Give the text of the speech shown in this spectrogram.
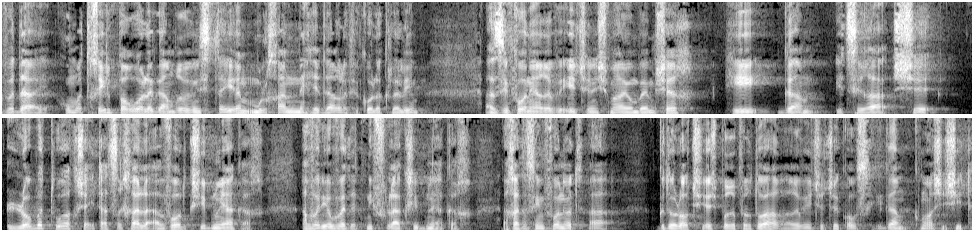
ודאי, הוא מתחיל פרוע לגמרי ומסתיים מולחן נהדר לפי כל הכללים. הסימפוניה הרביעית שנשמע היום בהמשך, היא גם יצירה ש... לא בטוח שהייתה צריכה לעבוד כשהיא בנויה כך, אבל היא עובדת נפלא כשהיא בנויה כך. אחת הסימפוניות הגדולות שיש ברפרטואר, הרביעית של צ'קובסקי גם, כמו השישית.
